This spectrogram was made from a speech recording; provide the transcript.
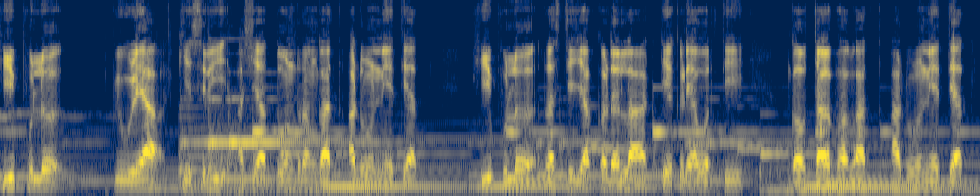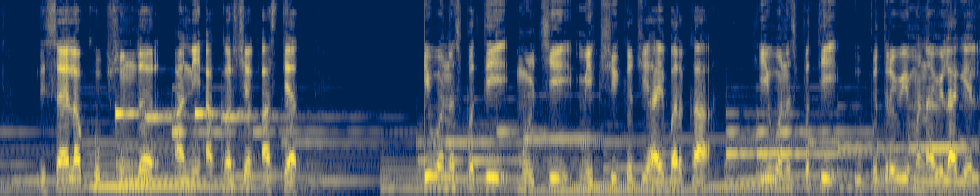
ही फुलं पिवळ्या केसरी अशा दोन रंगात आढळून येतात ही फुलं रस्त्याच्या कडेला टेकड्यावरती गवताळ भागात आढळून येतात दिसायला खूप सुंदर आणि आकर्षक असतात. ही वनस्पती मूळची मेक्सिकोची आहे बर का? ही वनस्पती उपद्रवी म्हणावी लागेल.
